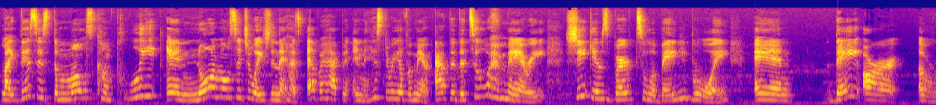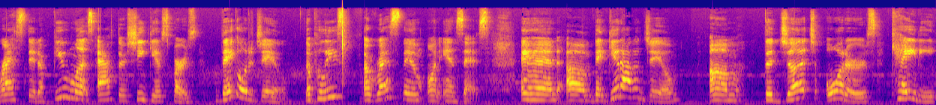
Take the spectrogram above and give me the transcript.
like this is the most complete and normal situation that has ever happened in the history of America. After the two were married, she gives birth to a baby boy and they are arrested a few months after she gives birth. They go to jail. The police arrest them on incest and um, they get out of jail. Um, the judge orders Katie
